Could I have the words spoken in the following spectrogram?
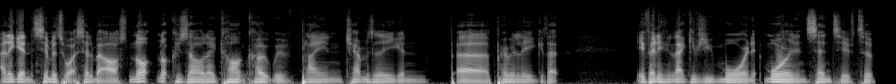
And again, similar to what I said about Arsenal, not not because oh, they can't cope with playing Champions League and uh, Premier League. That if anything, that gives you more an, more an incentive to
